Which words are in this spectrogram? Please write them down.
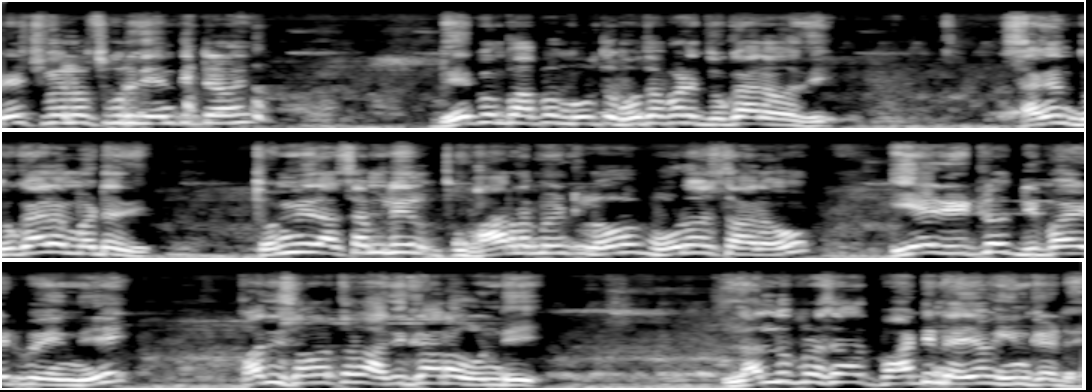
వేస్ట్ ఫెలోస్ గురించి ఏం తిట్టాలి? దీపం పాపం మూత మూతపడే దుకాణం అది. సగం దుకాణం పడ్డది. తొమ్మిది అసెంబ్లీ పార్లమెంట్లో మూడో స్థానం. ఏడిట్లో డిపాజిట్ పోయింది. పది సంవత్సరాల అధికారం ఉండి. లల్లు ప్రసాద్ పార్టీ నయం ఈయనకంటే.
